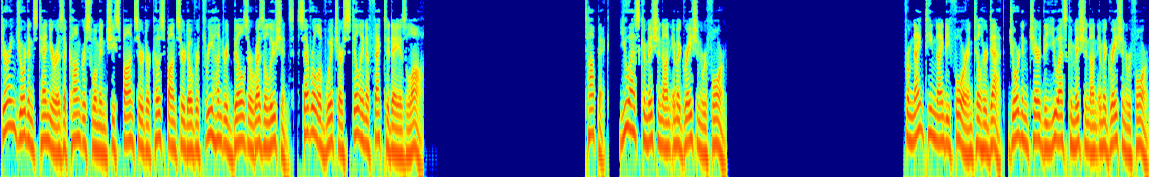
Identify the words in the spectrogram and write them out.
During Jordan's tenure as a congresswoman she sponsored or co-sponsored over 300 bills or resolutions, several of which are still in effect today as law. U.S. Commission on Immigration Reform From 1994 until her death, Jordan chaired the U.S. Commission on Immigration Reform.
